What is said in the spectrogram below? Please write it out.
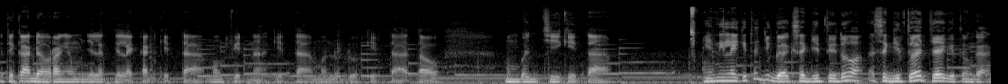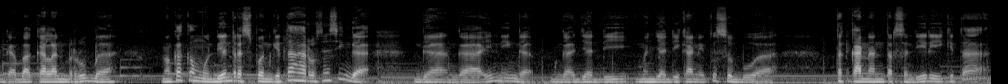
Ketika ada orang yang menjelek-jelekan kita memfitnah kita menuduh kita atau membenci kita ya nilai kita juga segitu doang segitu aja gitu nggak nggak bakalan berubah. Maka kemudian respon kita harusnya sih nggak nggak nggak ini nggak nggak jadi menjadikan itu sebuah tekanan tersendiri. Kita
